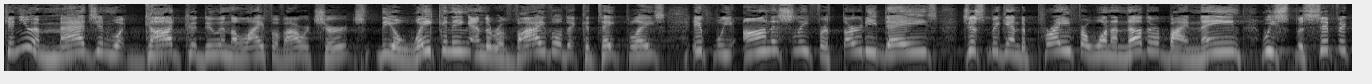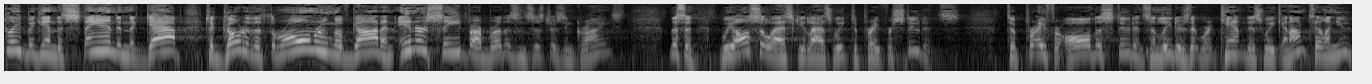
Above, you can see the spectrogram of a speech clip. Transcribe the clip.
Can you imagine what God could do in the life of our church? The awakening and the revival that could take place if we honestly, for 30 days, just began to pray for one another by name. We specifically begin to stand in the gap to go to the throne room of God and intercede for our brothers and sisters in Christ. Listen, we also asked you last week to pray for students, to pray for all the students and leaders that were at camp this week. And I'm telling you,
